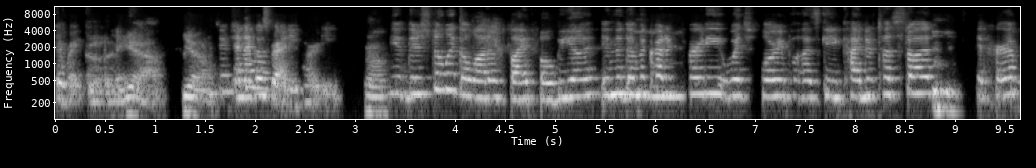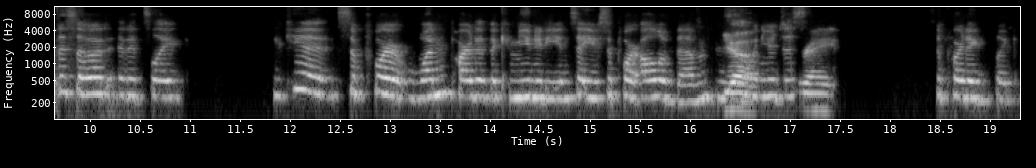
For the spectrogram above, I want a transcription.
the right thing. good. like- Yeah, yeah. And that goes for any party. Well, Yeah, there's still like a lot of biphobia in the Democratic Party, which Lori Pohutsky kind of touched on Mhm. in her episode. And it's like, you can't support one part of the community and say you support all of them Yeah. when you're just Right. Supporting like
